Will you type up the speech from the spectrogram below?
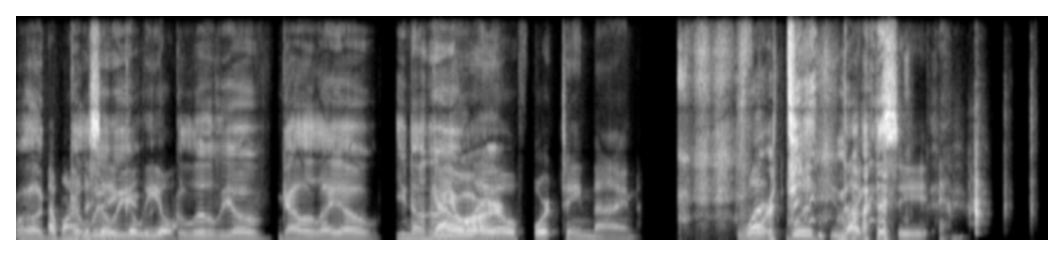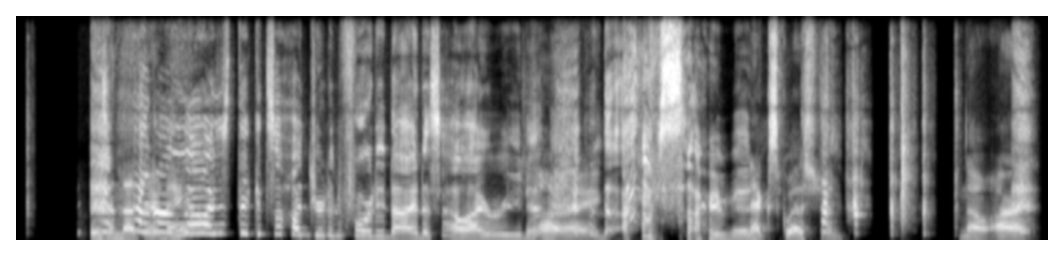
Well I wanted to say Galileo. Galileo, Galileo, you know who you are. Galileo 149. What would you like to see? Isn't that I their don't name? know. I just think it's 149 is how I read it. All right. No, I'm sorry, man. Next question. No, all right.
